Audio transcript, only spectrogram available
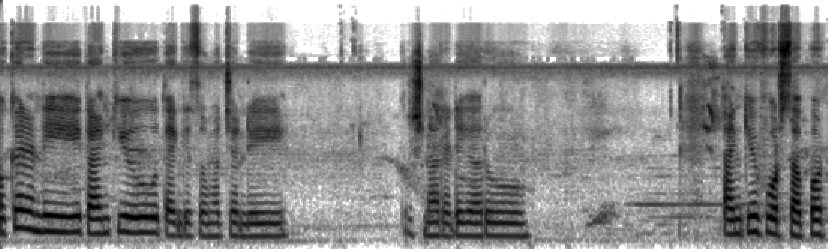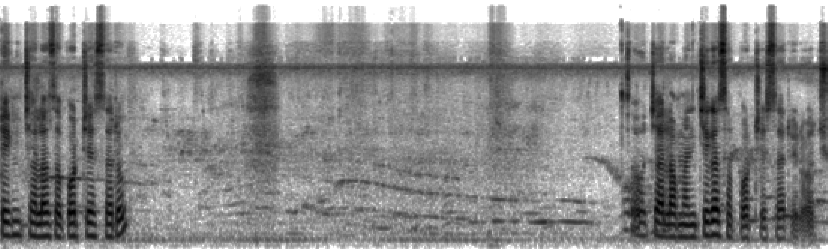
ఓకేనండి thank you thank you so much అండి. కృష్ణారెడ్డి గారు. థ్యాంక్ యూ ఫర్ సపోర్టింగ్ చాలా సపోర్ట్ చేశారు. సో చాలా మంచిగా సపోర్ట్ చేశారు ఈరోజు.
